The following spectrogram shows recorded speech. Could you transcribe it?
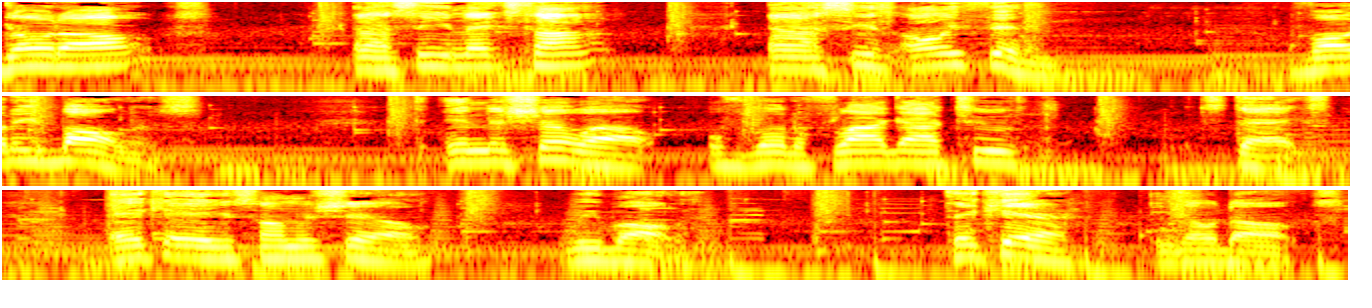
go dogs, and I'll see you next time. And I see it's only fitting of all these ballers end the show out with go to Fly Guy Two Stacks, aka Summer Michelle. We ballin'. Take care and go dogs.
